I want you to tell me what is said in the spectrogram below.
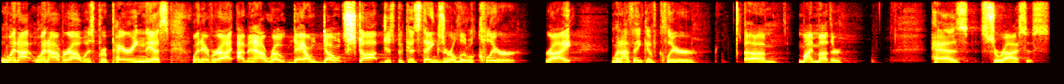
when I, whenever I was preparing this, whenever I, I mean, I wrote down, don't stop just because things are a little clearer, right? When I think of clearer, um, my mother has psoriasis,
